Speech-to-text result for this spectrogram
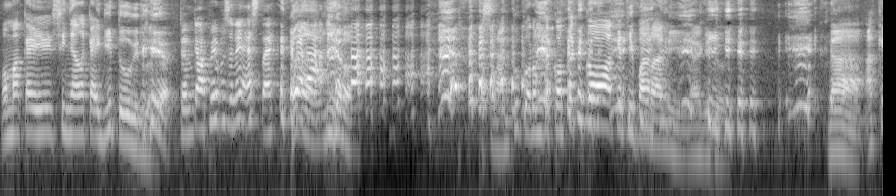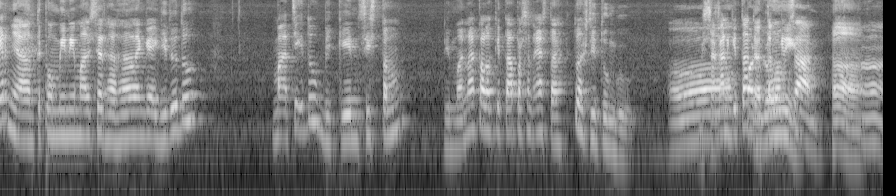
memakai sinyal kayak gitu gitu. loh. Iya, dan KB pesannya ST. Heeh, iya. Pesananku kok orang teko-teko akhir diparani ya gitu. Nah, akhirnya untuk meminimalisir hal-hal yang kayak gitu tuh Makcik itu bikin sistem di mana kalau kita pesan es teh itu harus ditunggu. Oh. Misalkan kita kode dateng nih. Heeh. Heeh.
